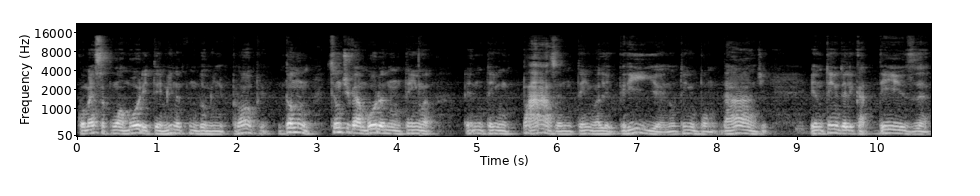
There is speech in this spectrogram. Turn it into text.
começa com amor e termina com domínio próprio. Então, se eu não tiver amor, eu não tenho, eu não tenho paz, eu não tenho alegria, eu não tenho bondade, eu não tenho delicadeza,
